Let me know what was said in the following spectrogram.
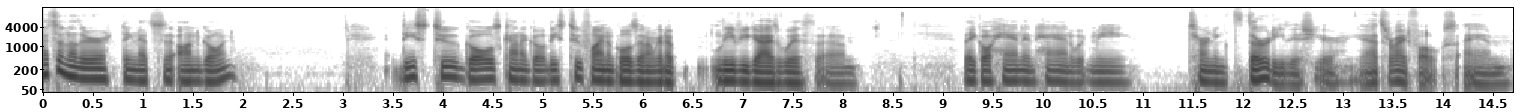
that's another thing that's ongoing these two goals kind of go these two final goals that I'm going to leave you guys with um, they go hand in hand with me turning 30 this year. Yeah, that's right, folks. I am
